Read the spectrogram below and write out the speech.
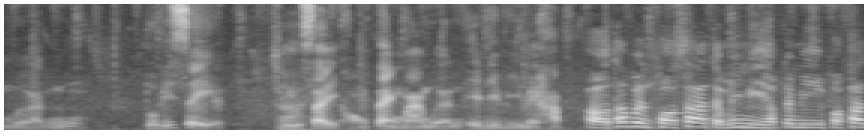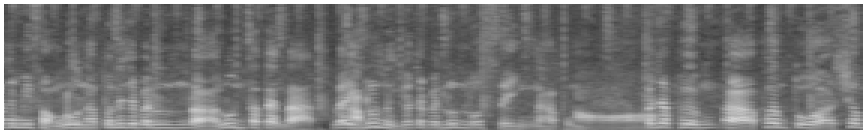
เหมือนตัวพิเศษใช่หรือใส่ของแต่งมาเหมือน ADV ไหมครับ เอ่อถ้าเป็นฟอร์ซ่าจะไม่มีครับ จะมีฟอร์ซ่าจะมี 2 รุ่นนะครับ ตัวนี้จะเป็นเอ่อรุ่นสแตนดาร์ดและคอีรับกรุ่นหนึ่งก็จะเป็นรุ่นรถซิงค์นะครับผม อ๋อก็จะเพิ่มเอ่อเพิ่มตัวเชื่อม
